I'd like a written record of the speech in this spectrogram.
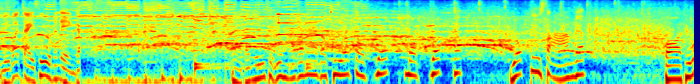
หรือว่าใจสู้นั่นเองครับแต่ตอนนี้สุดลูกหาก็น่าจะเชียร์จบยกหมดยกครับ ยกที่ 3 ครับก็ถือ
